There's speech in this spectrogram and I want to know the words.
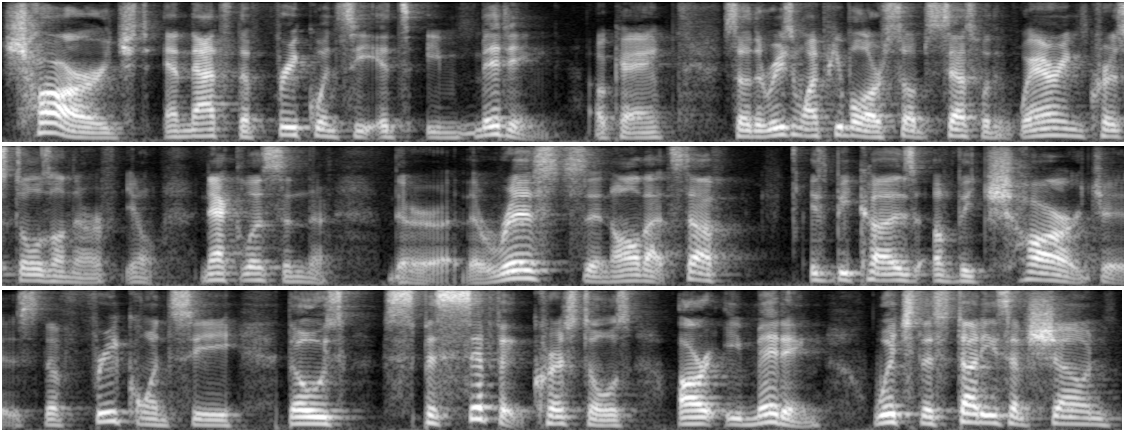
charged and that's the frequency it's emitting okay? So the reason why people are so obsessed with wearing crystals on their you know necklace and their their their wrists and all that stuff is because of the charges the frequency those specific crystals are emitting which the studies have shown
